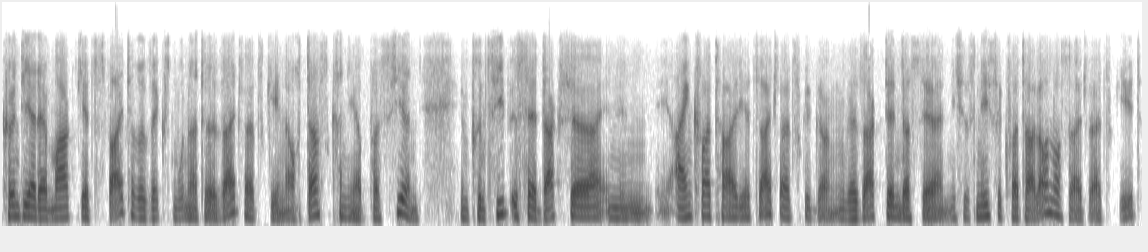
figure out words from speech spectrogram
könnte ja der Markt jetzt weitere sechs Monate seitwärts gehen. Auch das kann ja passieren. Im Prinzip ist der DAX ja in ein Quartal jetzt seitwärts gegangen. Wer sagt denn, dass der nicht das nächste Quartal auch noch seitwärts geht?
